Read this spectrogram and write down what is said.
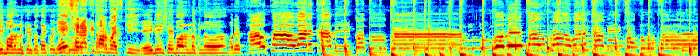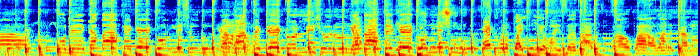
এই বড় লোকের কথা কইছি এই সেরা কি ধর্ম কি এইটাই সেই বড় লোক লো। ওরে ফাও ফাও আর খাবি কত কান ওরে ফাও ফাও আর খাবি কত কান ওরে গাদা থেকে করলি শুরু গাদা থেকে করলি শুরু গাদা থেকে করলি শুরু। এখন পাই কি হয়েছে না ফাও আর খাবি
